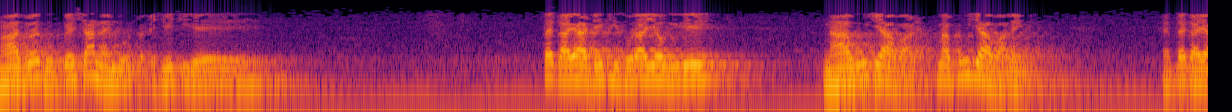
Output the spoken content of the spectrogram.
ငါဆွဲကိုပယ်ရှားနိုင်ဖို့အတွက်အရေးကြီးတယ် တက္ကာယဒိဋ္ဌိဆိုတာယောဂီတွေနာဘူးကြပါတယ်မှတ်ဘူးကြပါလိမ့်မယ်အဲတက္ကာယ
